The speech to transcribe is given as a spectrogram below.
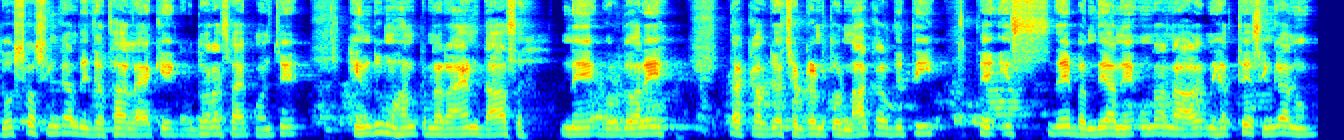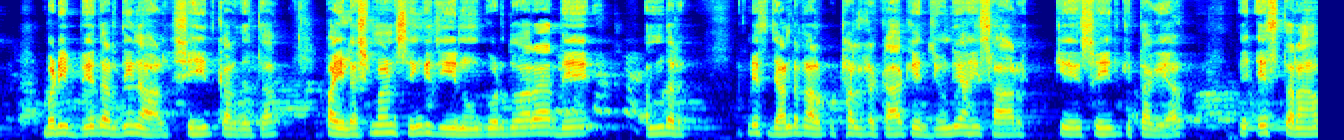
200 ਸਿੰਘਾਂ ਦੇ ਜਥਾ ਲੈ ਕੇ ਗੁਰਦੁਆਰਾ ਸਾਹਿਬ ਪਹੁੰਚੇ। ਹਿੰਦੂ ਮਹੰਤ ਨਾਰਾਇਣ ਦਾਸ ਨੇ ਗੁਰਦੁਆਰੇ ਦਾ ਕਬਜ਼ਾ ਛੱਡਣ ਤੋਂ ਨਾ ਕਰ ਦਿੱਤੀ ਤੇ ਇਸ ਦੇ ਬੰਦਿਆਂ ਨੇ ਉਹਨਾਂ ਨਾਲ ਨਿਹੱਥੇ ਸਿੰਘਾਂ ਨੂੰ ਬੜੀ ਬੇਦਰਦੀ ਨਾਲ ਸ਼ਹੀਦ ਕਰ ਦਿੱਤਾ। ਭਾਈ ਲక్ష్మణ ਸਿੰਘ ਜੀ ਨੂੰ ਗੁਰਦੁਆਰਾ ਦੇ ਅੰਦਰ ਇਸ ਜੰਡ ਨਾਲ ਪੁੱਠਾ ਲਟਕਾ ਕੇ ਜਿਉਂਦਿਆਂ ਹੀ ਸਾੜ ਕੇ ਸ਼ਹੀਦ ਕੀਤਾ ਗਿਆ। ਇਸ ਤਰ੍ਹਾਂ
